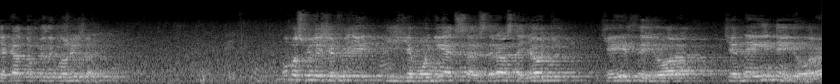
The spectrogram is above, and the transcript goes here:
για κάτι το οποίο δεν γνωρίζαμε. Όμως, φίλες και φίλοι, η ηγεμονία της αριστεράς τελειώνει και ήρθε η ώρα, και ναι, είναι η ώρα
